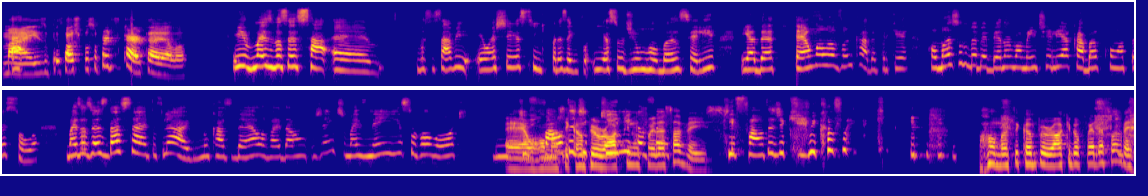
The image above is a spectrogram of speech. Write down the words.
Mas o pessoal, tipo, super descarta ela. E, mas você, sa é, você sabe, eu achei assim que, por exemplo, ia surgir um romance ali, ia dar até uma alavancada, porque romance no BBB normalmente ele acaba com a pessoa. Mas às vezes dá certo. Eu falei, ah, no caso dela vai dar um. Gente, mas nem isso rolou. Que, É, que o romance falta de Camp Rock não foi dessa vez. Que falta de química foi. O romance Camp Rock não foi dessa vez.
